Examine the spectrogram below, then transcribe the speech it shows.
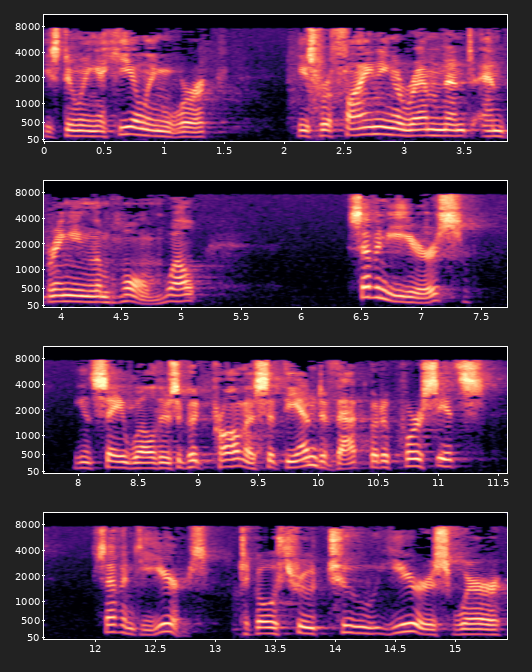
He's doing a healing work. He's refining a remnant and bringing them home. Well, 70 years you can say, well, there's a good promise at the end of that, but of course it's 70 years. To go through two years where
